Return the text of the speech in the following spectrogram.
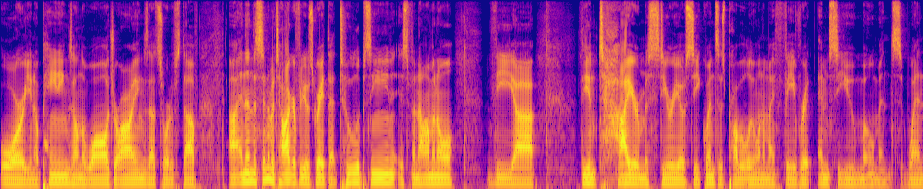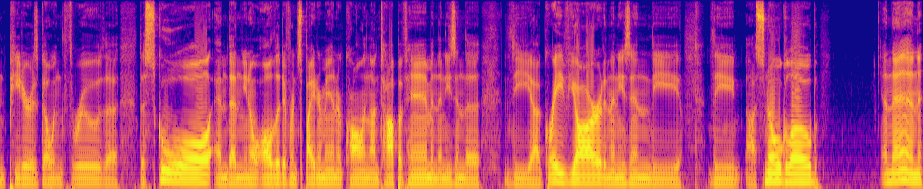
or you know paintings on the wall, drawings, that sort of stuff. Uh, and then the cinematography was great. That tulip scene is phenomenal. The uh, the entire Mysterio sequence is probably one of my favorite MCU moments when Peter is going through the the school and then you know all the different Spider-Man are crawling on top of him and then he's in the the uh, graveyard and then he's in the the uh, snow globe. And then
